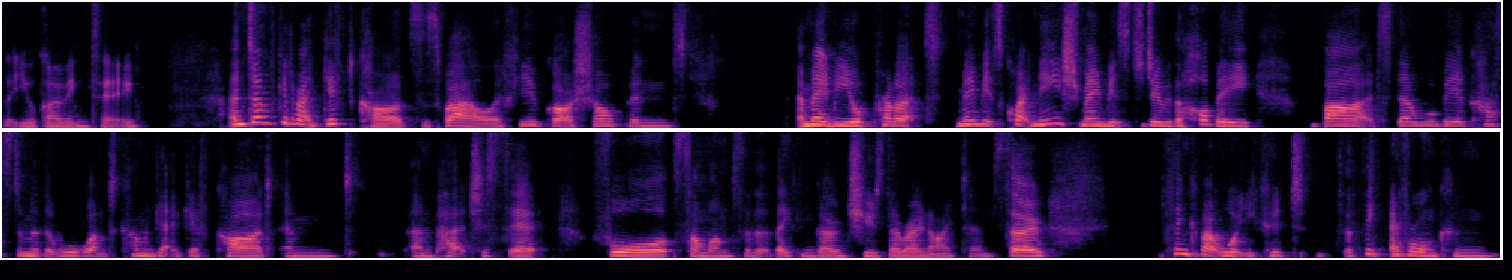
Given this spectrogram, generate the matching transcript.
that you're going to. And don't forget about gift cards as well. If you've got a shop and and maybe your product maybe it's quite niche maybe it's to do with a hobby but there will be a customer that will want to come and get a gift card and and purchase it for someone so that they can go and choose their own item so think about what you could i think everyone can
